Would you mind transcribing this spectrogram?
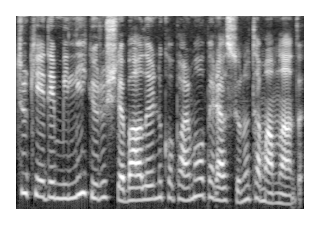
Türkiye'de milli görüşle bağlarını koparma operasyonu tamamlandı.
